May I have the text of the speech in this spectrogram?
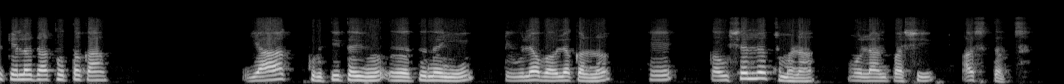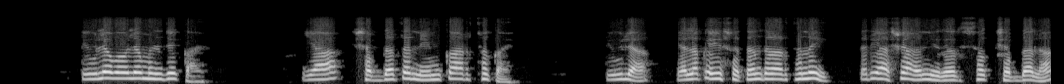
केलं जात होतं का? या कृतीतूनही टिवल्या बावल्या करणं हे कौशल्यच म्हणा मुलांपाशी असतच. टिवल्या बावल्या म्हणजे काय? या शब्दाचा नेमका अर्थ काय? टिवल्या याला काही स्वतंत्र अर्थ नाही तरी अशा निरर्थक शब्दाला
